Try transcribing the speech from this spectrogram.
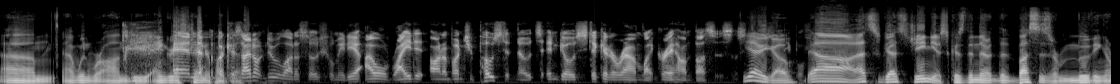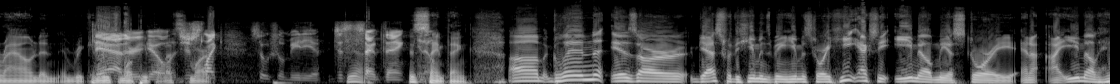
um, uh, when we're on the Angriest Trainer podcast. because I don't do a lot of social media, I will write it on a bunch of post-it notes and go stick it around like Greyhound buses. Yeah, there you go. Ah, that's that's genius because then the the buses are moving around and, and can reach Yeah, more there you people. go. That's It's just smart. like social media. Just Yeah. the same thing. It's the same thing. Um, Glen is our guest for the Humans Being Human story. He actually emailed me a story, and I, I emailed him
